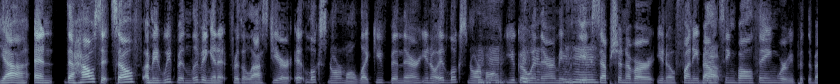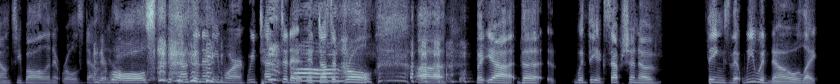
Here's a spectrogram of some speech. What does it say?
Yeah. And the house itself, I mean, we've been living in it for the last year. It looks normal. Like you've been there, you know, it looks normal. Mm-hmm. You go in there, I mean, mm-hmm. with the mm-hmm. exception of our, you know, funny bouncing yep. ball thing where we put the bouncy ball and it rolls down. And it rolls. it doesn't anymore. We tested it. It doesn't roll. Uh, but yeah, the, with the exception of things that we would know, like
